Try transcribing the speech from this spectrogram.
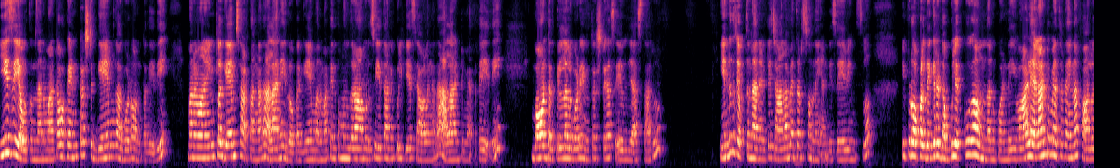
ఈజీ అవుతుంది అనమాట ఒక ఇంట్రెస్ట్ గేమ్గా కూడా ఉంటుంది ఇది. మనం ఇంట్లో గేమ్స్ ఆడతాం కదా అలానే ఇది ఒక గేమ్ అనమాట ఇంతకుముందు రాముడు సీతాన్ని కులికేసేవాళ్ళం కదా అలాంటి మెథడే ఇది. బాగుంటుంది. పిల్లలు కూడా ఇంట్రెస్ట్గా సేవ్ చేస్తారు. ఎందుకు చెప్తున్నానంటే చాలా మెథడ్స్ ఉన్నాయండి సేవింగ్స్లో ఇప్పుడు ఒకళ్ళ దగ్గర డబ్బులు ఎక్కువగా ఉందనుకోండి వాళ్ళు ఎలాంటి మెథడ్ అయినా ఫాలో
